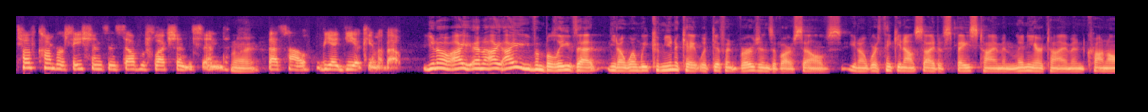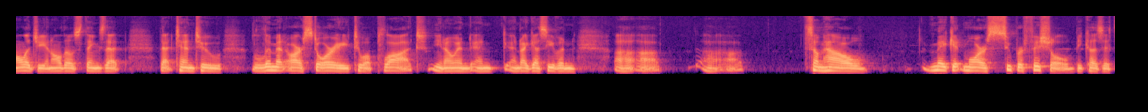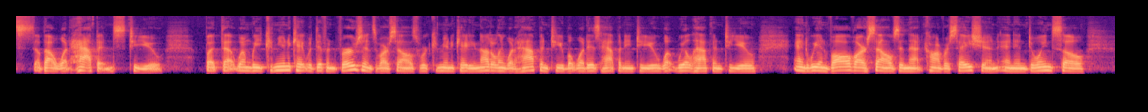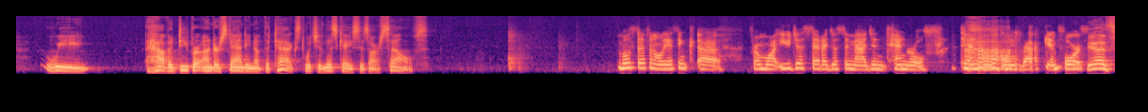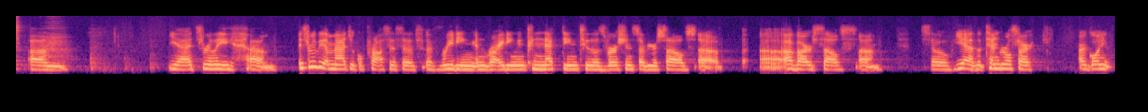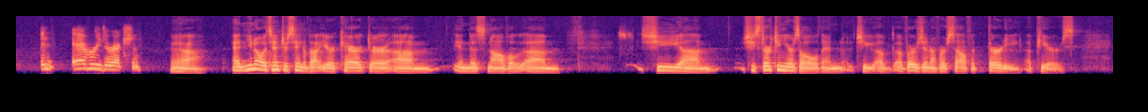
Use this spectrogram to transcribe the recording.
tough conversations and self reflections? And right that's how the idea came about. You know, I and I, I even believe that you know when we communicate with different versions of ourselves, you know, we're thinking outside of space time and linear time and chronology and all those things that that tend to limit our story to a plot. You know, and and and I guess even uh, uh, uh, somehow make it more superficial because it's about what happens to you. But that when we communicate with different versions of ourselves, we're communicating not only what happened to you, but what is happening to you, what will happen to you. And we involve ourselves in that conversation. And in doing so, we have a deeper understanding of the text, which in this case is ourselves. Most definitely. I think uh, from what you just said, I just imagined tendrils, tendrils going back and forth. Yes. Um, yeah, it's really um, it's really a magical process of of reading and writing and connecting to those versions of yourselves uh, uh, of ourselves. Um, so yeah, the tendrils are are going in every direction. Yeah. And you know what's interesting about your character um, in this novel? Um, she um, she's 13 years old, and she a, a version of herself at 30 appears,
